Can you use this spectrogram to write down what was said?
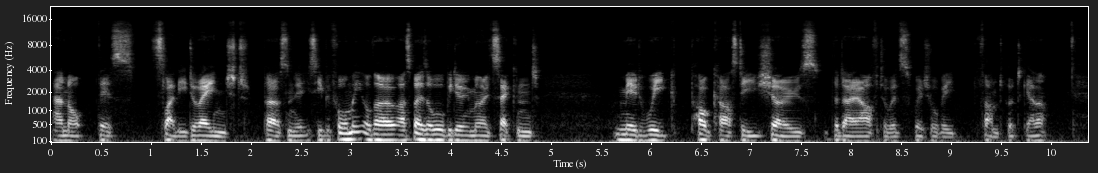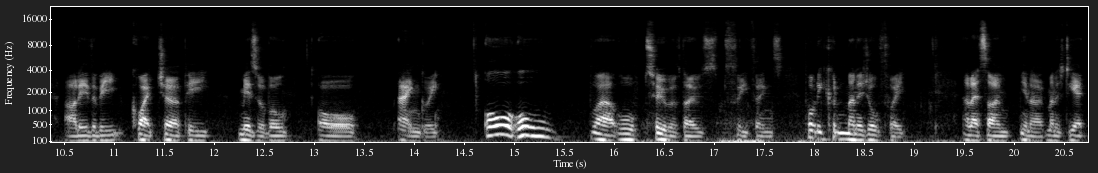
and not this slightly deranged person that you see before me. Although I suppose I will be doing my second midweek podcasty shows the day afterwards, which will be fun to put together. I'll either be quite chirpy, miserable, or angry, or all well, or two of those three things. Probably couldn't manage all three, unless I'm you know managed to get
